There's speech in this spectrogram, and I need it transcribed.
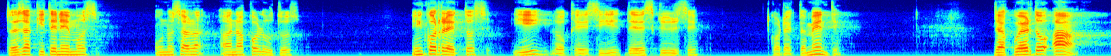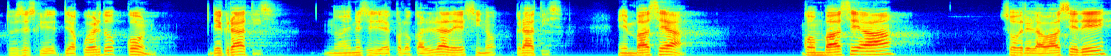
Entonces aquí tenemos unos anacolutos incorrectos y lo que sí debe escribirse correctamente. De acuerdo a, entonces escribe de acuerdo con, de gratis. No hay necesidad de colocarle la D, sino gratis en base a, con base a, sobre la base de,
